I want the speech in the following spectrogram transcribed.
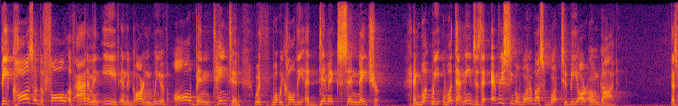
Because of the fall of Adam and Eve in the garden, we have all been tainted with what we call the Adamic sin nature. And what, we, what that means is that every single one of us want to be our own God. That's,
